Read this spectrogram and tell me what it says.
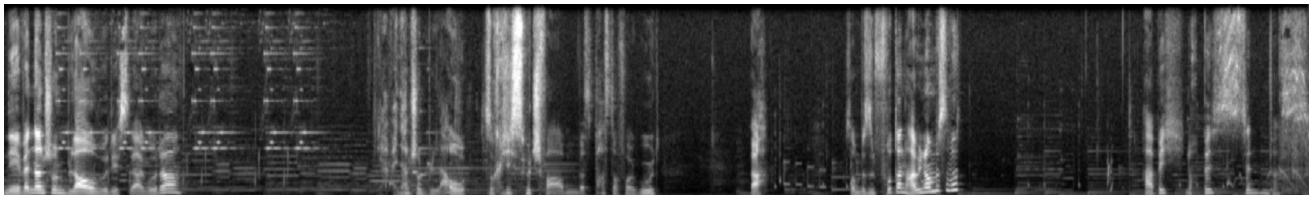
Nee, wenn dann schon blau, würde ich sagen, oder? Ja, wenn dann schon blau. So richtig Switch-Farben. Das passt doch voll gut. Ja. So ein bisschen futtern. Habe ich noch ein bisschen was? Habe ich noch ein bisschen was?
